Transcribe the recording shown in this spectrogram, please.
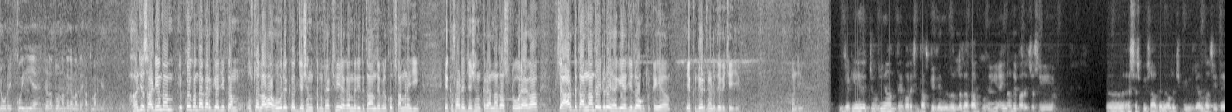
ਚੋਰ ਇੱਕੋ ਹੀ ਹੈ ਜਿਹੜਾ ਦੋਨਾਂ ਦੁਕਾਨਾਂ ਤੇ ਹੱਥ ਮਾਰ ਗਿਆ? ਹਾਂਜੀ ਸਾਡੀਆਂ ਤਾਂ ਇੱਕੋ ਹੀ ਬੰਦਾ ਕਰ ਗਿਆ ਜੀ ਕੰਮ। ਉਸ ਤੋਂ ਇਲਾਵਾ ਹੋਰ ਇੱਕ ਜਸ਼ਨ ਕਨਫੈਕਸ਼ਨਰੀ ਹੈਗਾ ਮੇਰੀ ਦੁਕਾਨ ਦੇ ਬਿਲਕੁਲ ਸਾਹਮਣੇ ਜੀ। ਇੱਕ ਸਾਡੇ ਜਸ਼ਨ ਕਰਿਆਨਾ ਦਾ ਸਟੋਰ ਹੈਗਾ। ਚਾਰ ਦੁਕਾਨਾਂ ਦੇ ਜਿਹੜੇ ਹੈਗੇ ਆ ਜੀ ਲੋਕ ਟੁੱਟੇ ਆ। ਇੱਕ ਡੇਢ ਘੰਟੇ ਦੇ ਵਿੱਚ ਜੀ। ਹਾਂਜੀ। ਜਿਹੜੀਆਂ ਇਹ ਚੋਰੀਆਂ ਦੇ ਬਾਰੇ ਚ ਦੱਸ ਕੇ ਗਏ ਨੇ, ਲਗਾਤਾਰ ਹੋ ਰਹੀਆਂ, ਇਹਨਾਂ ਦੇ ਬਾਰੇ ਚ ਅਸੀਂ ਐਸਐਸਪੀ ਸਾਹਿਬ ਦੇ ਨੌਲੇਜ ਵੀ ਲਿਆਂਦਾ ਸੀ ਤੇ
